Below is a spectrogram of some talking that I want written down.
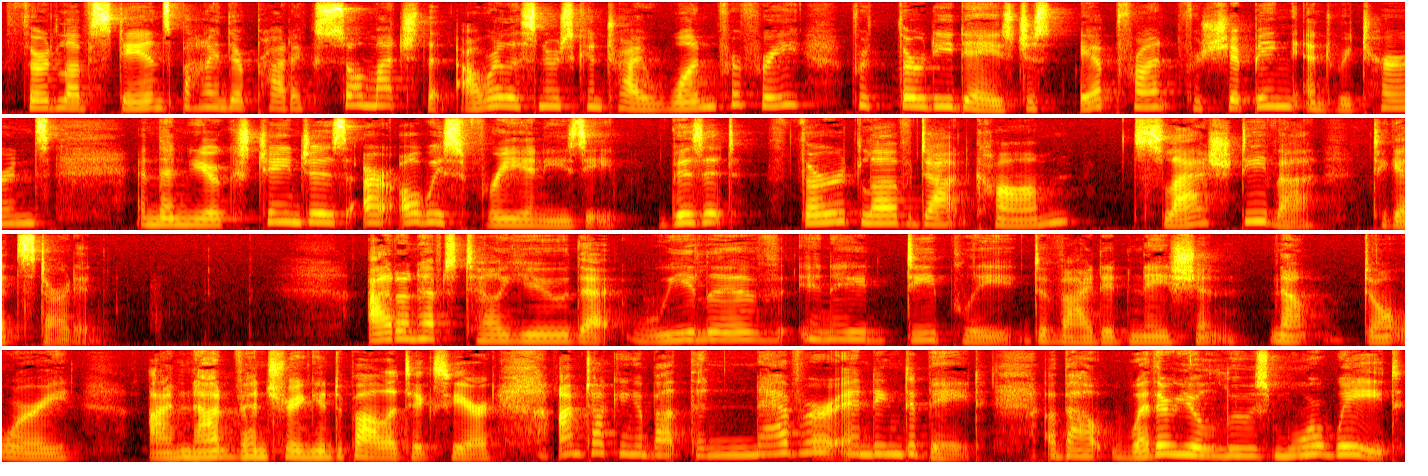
Third Love stands behind their products so much that our listeners can try one for free for 30 days. Just pay up front for shipping and returns, and then your exchanges are always free and easy. Visit thirdlove.com slash diva to get started. I don't have to tell you that we live in a deeply divided nation. Now, don't worry, I'm not venturing into politics here. I'm talking about the never ending debate about whether you'll lose more weight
